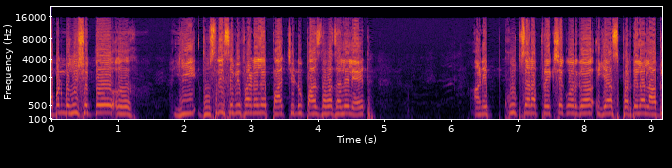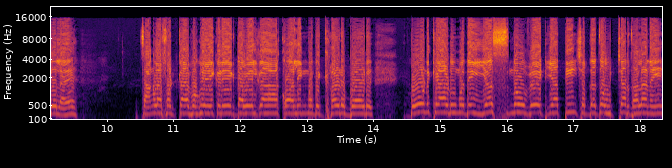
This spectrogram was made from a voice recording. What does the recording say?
आपण बघू शकतो ही दुसरी सेमीफायनल आहे. पाच चेंडू पाच धावा झालेले आहेत. आणि खूप सारा प्रेक्षक वर्ग या स्पर्धेला लाभलेला आहे. चांगला फटका आहे. बघूया इकडे एकदा वेल का. कॉलिंगमध्ये घडबड दोन खेळाडूमध्ये यस नो वेट या तीन शब्दाचा उच्चार झाला नाही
